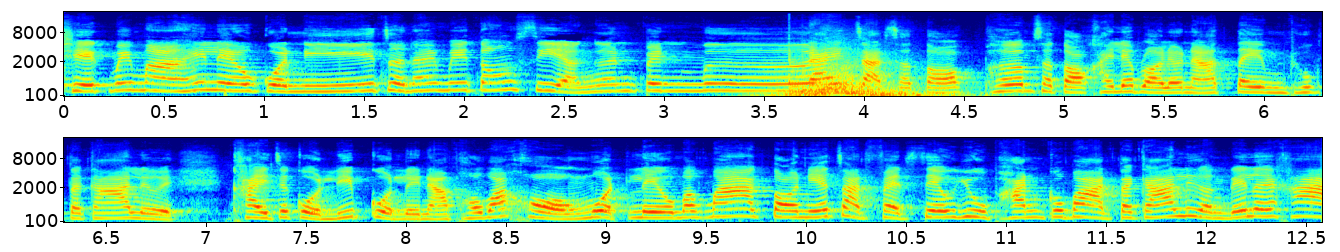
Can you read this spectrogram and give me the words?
เช็คไม่มาให้เร็วกว่านี้ จะได้ไม่ต้องเสียเงินเป็นหมื่นได้จัดสต็อกเพิ่มสต็อกให้เรียบร้อยแล้วนะ เต็มทุกตะกร้าเลย ใครจะกดรีบกดเลยนะ เพราะว่าของหมดเร็วมากๆ ตอนนี้จัดแฟลชเซลล์อยู่พันกว่าบาทตะกร้าเหลืองได้เลยค่ะ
